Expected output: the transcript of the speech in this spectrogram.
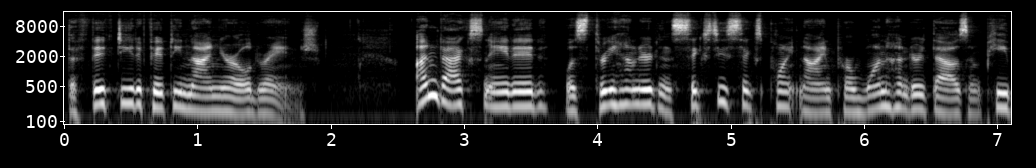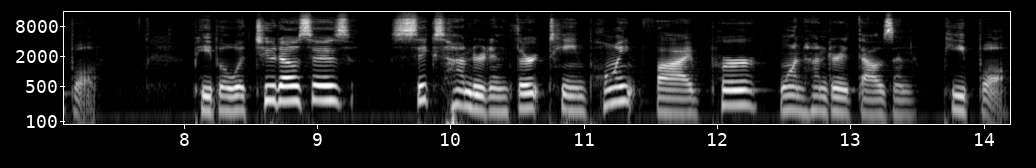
the 50 to 59 year old range. Unvaccinated was 366.9 per 100,000 people. People with two doses, 613.5 per 100,000 people.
